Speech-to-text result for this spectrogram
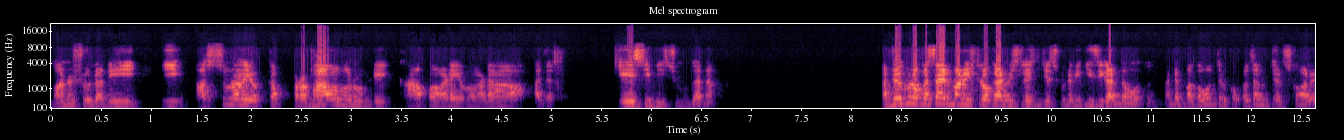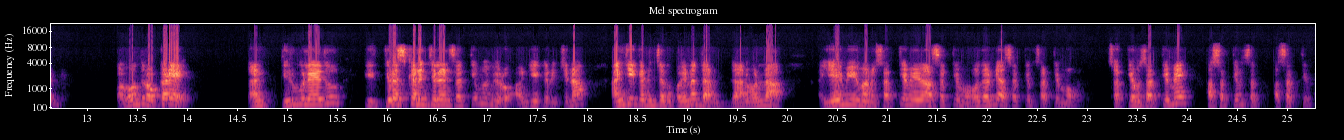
మనుషులని ఈ అసురుల యొక్క ప్రభావం నుండి కాపాడేవాడా? అది కేసి నిశూదన అదే కూడా ఒకసారి మనం ఈ శ్లోకాన్ని విశ్లేషణ చేసుకుంటే మీకు ఈజీగా అర్థమవుతుంది. అంటే భగవంతుడు గొప్పతనం తెలుసుకోవాలండి. భగవంతుడు ఒక్కడే. దానికి తిరుగులేదు ఈ తిరస్కరించలేని సత్యము మీరు అంగీకరించినా అంగీకరించకపోయినా దాని దానివల్ల ఏమి మన సత్యం ఏమి అసత్యం అవ్వదండి. అసత్యం సత్యం అవ్వదు. సత్యం సత్యమే అసత్యం సత్- అసత్యమే.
